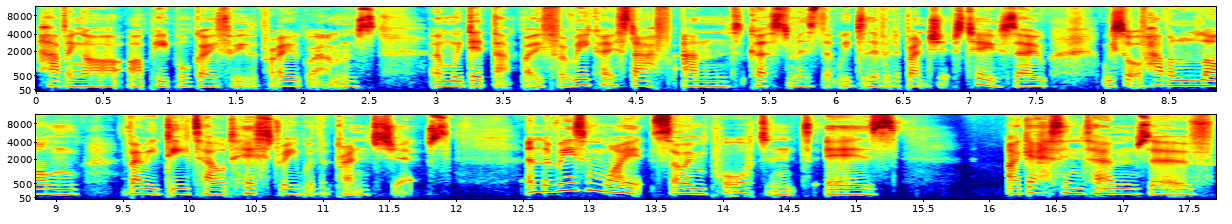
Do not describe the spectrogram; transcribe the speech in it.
having our, our people go through the programs. And we did that both for Ricoh staff and customers that we delivered apprenticeships to. So we sort of have a long, very detailed history with apprenticeships. And the reason why it's so important is, I guess, in terms of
